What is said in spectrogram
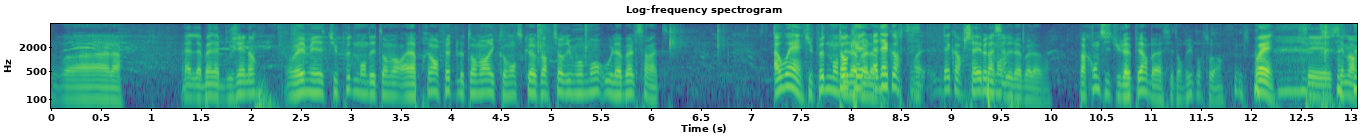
Voilà. Ah, la balle a bougé, non? Oui, mais tu peux demander temps mort. Et après, en fait, le temps mort il commence que à partir du moment où la balle s'arrête. Ah ouais? Tu peux demander la balle. ah d'accord, Ouais. d'accord, je Tu savais peux pas ça. demander la balle avant. Par contre, si tu la perds, bah, c'est tant pis pour toi. Ouais, c'est c'est mort.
